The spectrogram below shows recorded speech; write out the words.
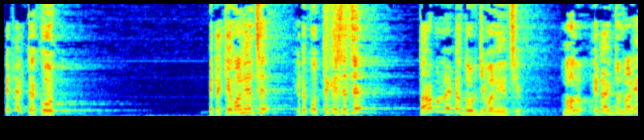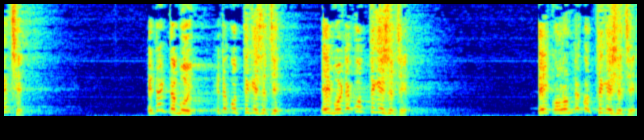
এটা একটা কোট, এটা কে বানিয়েছে, এটা থেকে এসেছে? তারা বলল, এটা দর্জি বানিয়েছে। ভালো, এটা একজন বানিয়েছে? এটা একটা বই, এটা থেকে এসেছে? এই বইটা থেকে এসেছে? এই কলমটা থেকে এসেছে?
